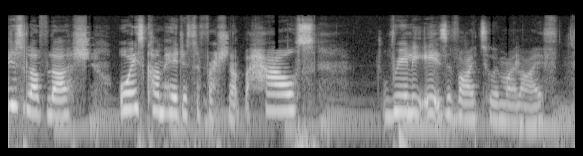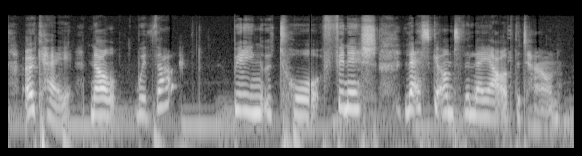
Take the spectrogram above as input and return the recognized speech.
just love Lush. Always come here just to freshen up the house. Really, it is a vital in my life. Okay, now with that being the tour finished, let's get on to the layout of the town.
